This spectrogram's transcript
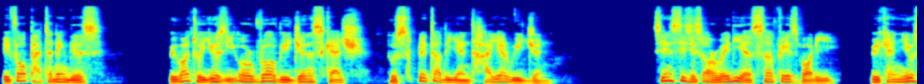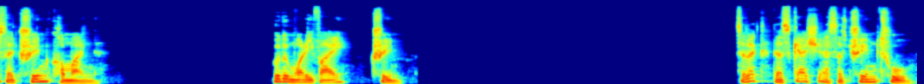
Before patterning this, we want to use the overall region sketch to split out the entire region. Since this is already a surface body, we can use the Trim command. Go to Modify, Trim. Select the sketch as a trim tool.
